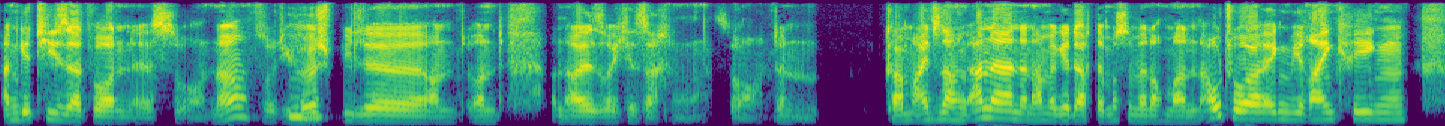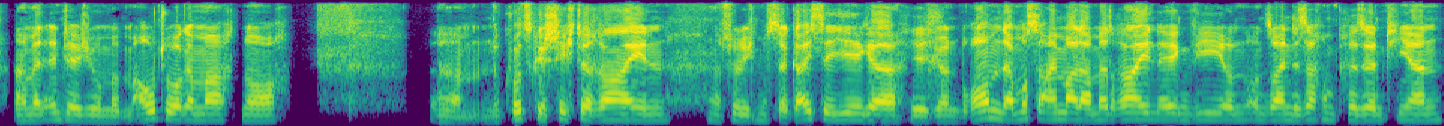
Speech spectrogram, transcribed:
angeteasert worden ist, so, ne? So die mhm. Hörspiele und, und, und all solche Sachen. So, dann kam eins nach dem anderen. Dann haben wir gedacht, da müssen wir noch mal einen Autor irgendwie reinkriegen. Dann haben wir ein Interview mit dem Autor gemacht noch. Ähm, eine Kurzgeschichte rein. Natürlich muss der Geisterjäger, hier Jörn Bromm, der muss einmal da mit rein irgendwie und, und seine Sachen präsentieren.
